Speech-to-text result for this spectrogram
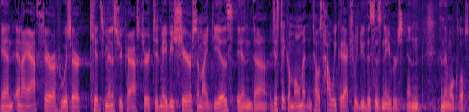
And, and I asked Sarah, who is our kids ministry pastor, to maybe share some ideas and uh, just take a moment and tell us how we could actually do this as neighbors and, and then we'll close.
